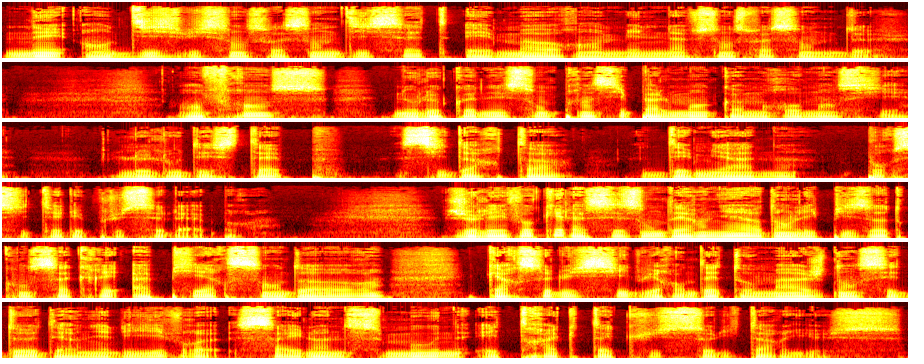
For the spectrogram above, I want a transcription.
né en 1877 et mort en 1962. En France, nous le connaissons principalement comme romancier, le loup des steppes, Siddhartha, Demian, pour citer les plus célèbres. Je l'ai évoqué la saison dernière dans l'épisode consacré à Pierre Sandor, car celui-ci lui rendait hommage dans ses deux derniers livres, Silence Moon et Tractacus Solitarius.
